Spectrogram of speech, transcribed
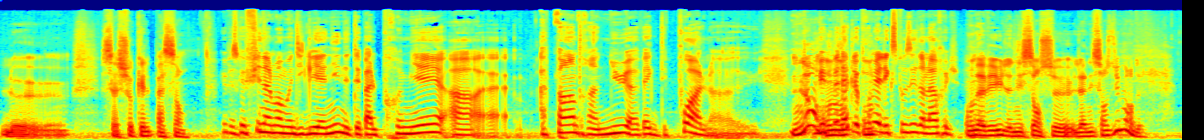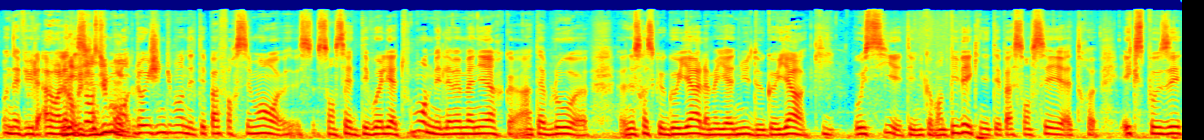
le, ça choquait le passant. Oui, parce que finalement, Modigliani n'était pas le premier à, à, peindre un nu avec des poils. Non, mais peut-être le premier à l'exposer dans la rue. On avait eu la naissance, la naissance du monde. On a vu alors l'origine du monde. L'origine du monde n'était pas forcément euh, censée être dévoilée à tout le monde, mais de la même manière qu'un tableau, euh, ne serait-ce que Goya, la Maya nue de Goya, qui aussi était une commande privée, qui n'était pas censée être exposée,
